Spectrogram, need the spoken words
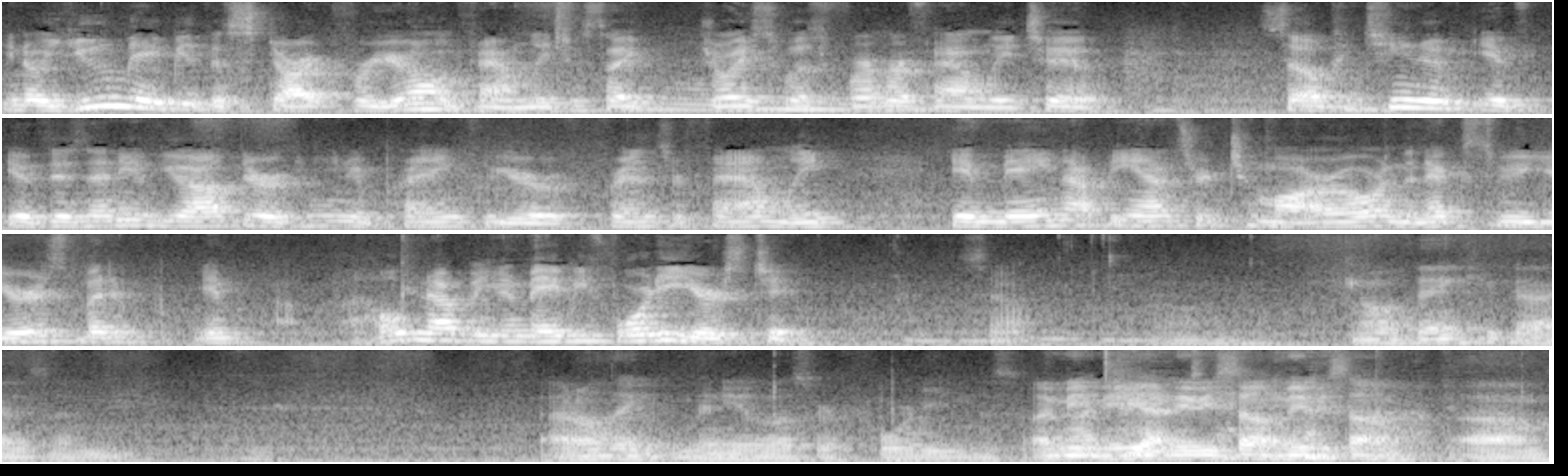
you know, you may be the start for your own family, just like Joyce was for her family too. So continue, if, if there's any of you out there, continue praying for your friends or family. It may not be answered tomorrow or in the next few years, but it, it, I hope not, but it may be 40 years too. So. No, thank you guys. And I don't think many of us are 40 in this. I mean, maybe, maybe some, maybe some. Um,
